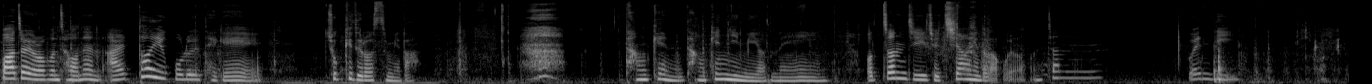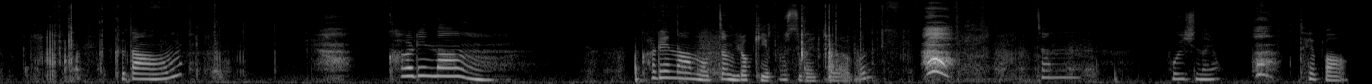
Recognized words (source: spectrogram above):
맞아 요 여러분 저는 알터이고를 되게 좋게 들었습니다. 당켄 당켄님이었네. 어쩐지 제 취향이더라고요 여러분. 짠 웬디. 그 다음 카리나. 카리나는 어쩜 이렇게 예쁠 수가 있죠 여러분? 짠 보이시나요? 대박.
